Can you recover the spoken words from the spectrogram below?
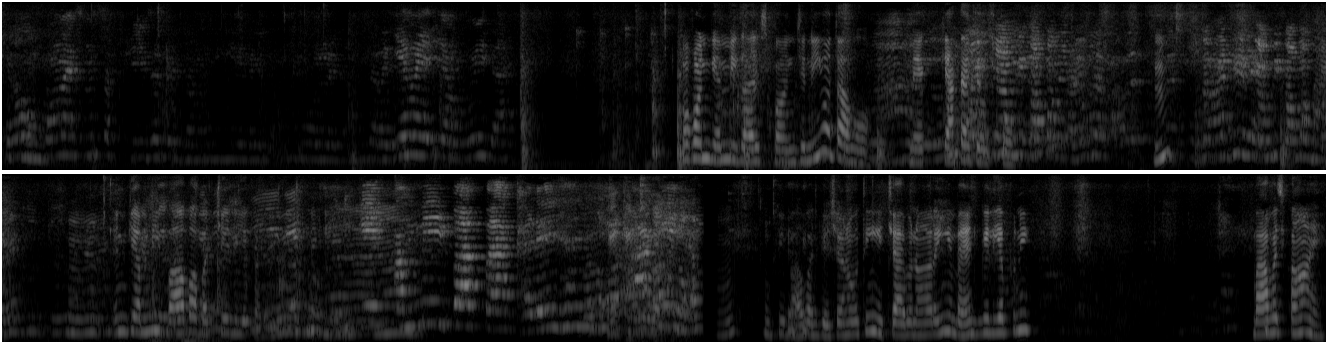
दिखाओ। कौन की अम्मी का स्पंज नहीं होता वो? मैं क्या कहते हैं उसको? हम्म? हम्म, इनके अम्मी पापा बच्चे लिए खड़े हैं। आगे हम्म, उनकी भावज बेचैन होती हैं चाय बना रही हैं बहन के लिए अपनी। भावज कहाँ है?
